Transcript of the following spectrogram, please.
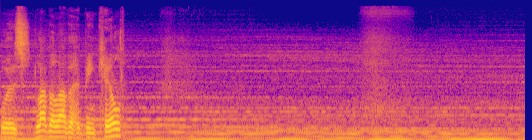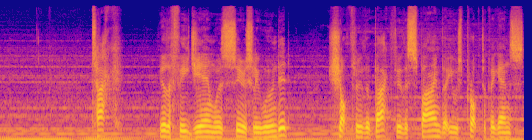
was Labalaba had been killed Tak, the other Fijian was seriously wounded shot through the back, through the spine, but he was propped up against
